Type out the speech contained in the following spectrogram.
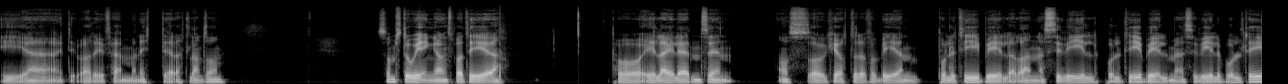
i eh, var det i 95 eller et eller annet sånt, som sto i inngangspartiet på, i leiligheten sin, og så kjørte det forbi en politibil, eller en sivil politibil med sivile politi,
